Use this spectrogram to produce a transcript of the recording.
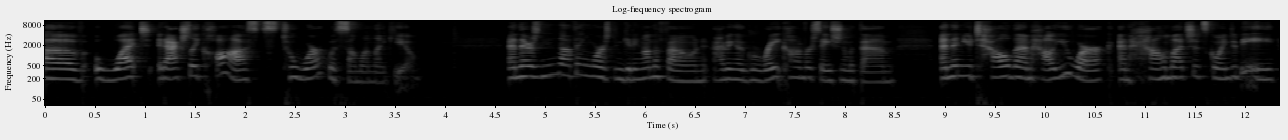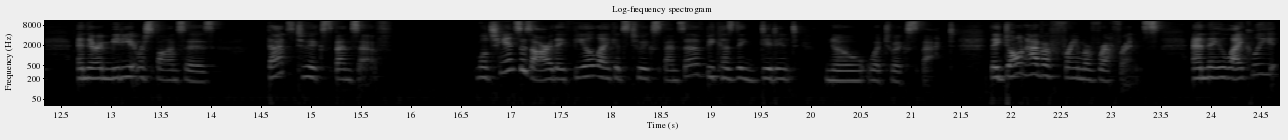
of what it actually costs to work with someone like you. And there's nothing worse than getting on the phone, having a great conversation with them, and then you tell them how you work and how much it's going to be, and their immediate response is, That's too expensive. Well, chances are they feel like it's too expensive because they didn't know what to expect. They don't have a frame of reference, and they likely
